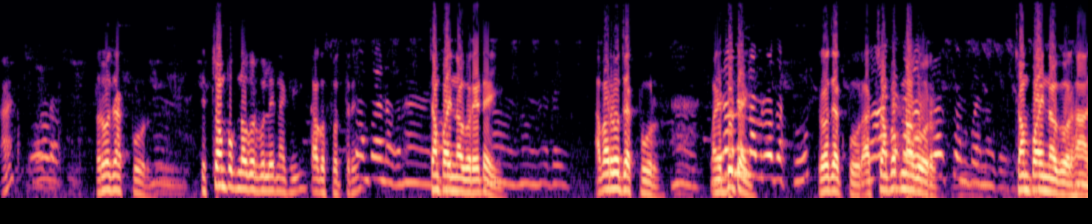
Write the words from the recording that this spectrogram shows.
হ্যাঁ? রোজাকপুর। তো চম্পকনগর বলে নাকি কাগজপত্রে? চম্পানগর হ্যাঁ। চম্পাইনগর এটাই? হ্যাঁ, আবার রোজাকপুর। হ্যাঁ। মানে দুটাই? রোজাকপুর। রোজাকপুর আর চম্পকনগর। চম্পাইনগর হ্যাঁ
